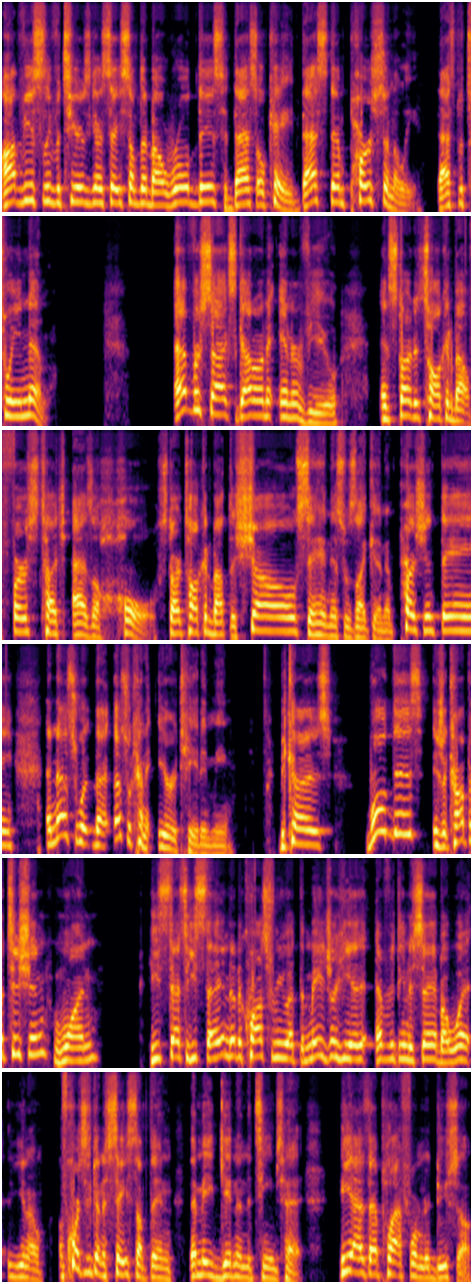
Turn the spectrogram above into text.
Obviously, Vatir is going to say something about Roll Dizz. That's okay. That's them personally. That's between them. Eversax got on an interview and started talking about first touch as a whole. Start talking about the show, saying this was like an impression thing, and that's what that, that's what kind of irritated me because Roll Dizz is a competition. One, he says he's standing across from you at the major. He had everything to say about what you know. Of course, he's going to say something that may get in the team's head. He has that platform to do so,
